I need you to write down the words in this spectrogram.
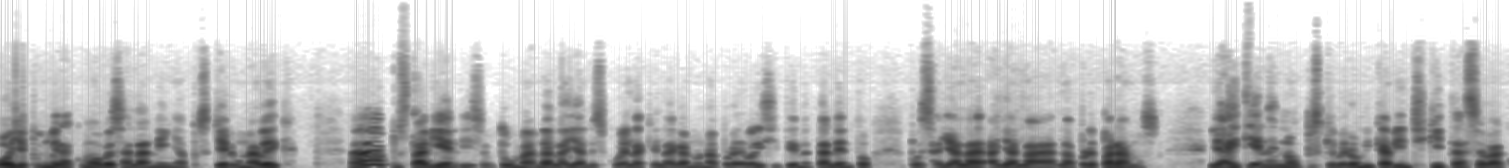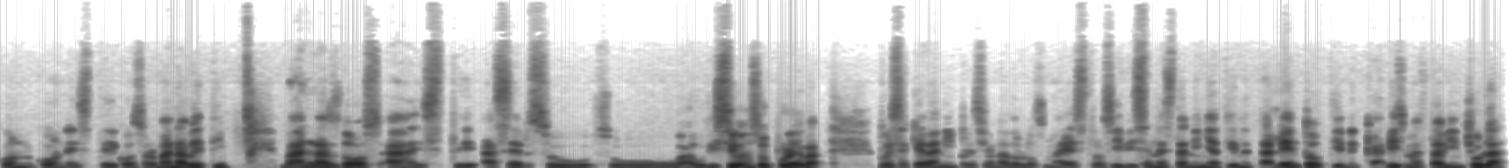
oye, pues mira cómo ves a la niña, pues quiere una beca. Ah, pues está bien, dice, tú mándala allá a la escuela, que le hagan una prueba y si tiene talento, pues allá la, allá la, la preparamos. Y ahí tienen, ¿no? Pues que Verónica, bien chiquita, se va con, con, este, con su hermana Betty, van las dos a, este, hacer su, su audición, su prueba. Pues se quedan impresionados los maestros y dicen, esta niña tiene talento, tiene carisma, está bien chula,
